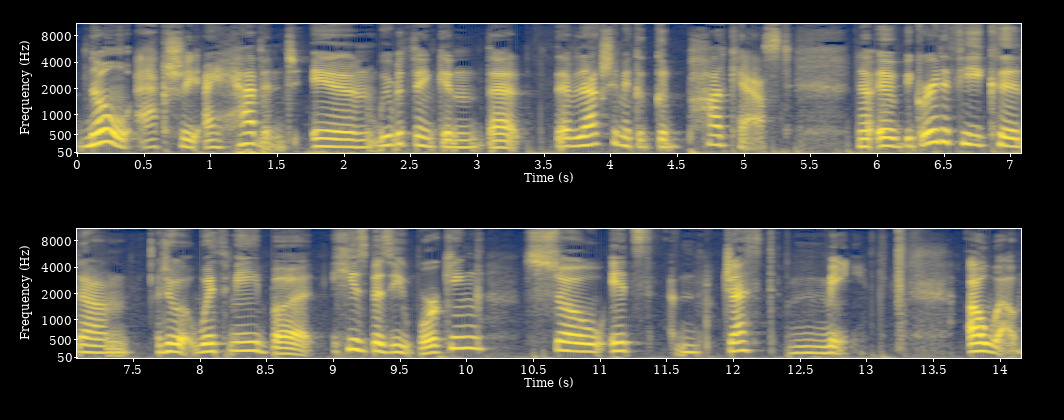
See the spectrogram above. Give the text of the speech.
no, actually, I haven't. And we were thinking that that would actually make a good podcast. Now, it would be great if he could um, do it with me, but he's busy working, so it's just me. Oh well,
